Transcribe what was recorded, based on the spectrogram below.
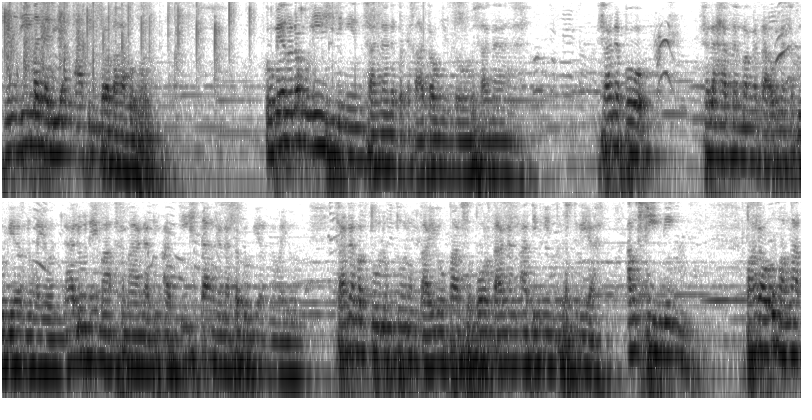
hindi madali ang ating trabaho. Kung meron akong ihilingin sana na pagkakataong ito, sana sana po sa lahat ng mga tao na nasa gobyerno ngayon, lalo na yung mga nating artista na nasa gobyerno ngayon, sana magtulong-tulong tayo para suportahan ang ating industriya, ang sining, para umangat,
